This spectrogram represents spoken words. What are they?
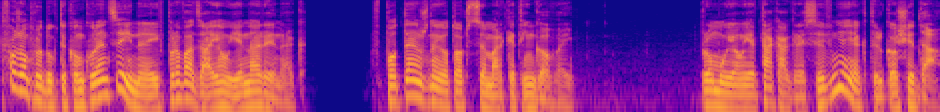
Tworzą produkty konkurencyjne i wprowadzają je na rynek w potężnej otoczce marketingowej. Promują je tak agresywnie, jak tylko się da.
